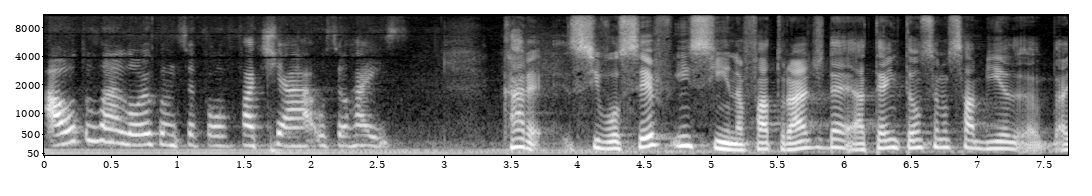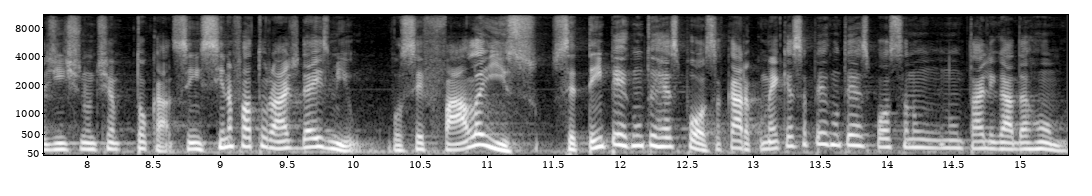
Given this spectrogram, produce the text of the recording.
alto valor quando você for fatiar o seu raiz. Cara, se você ensina a faturar de 10, até então você não sabia, a gente não tinha tocado. Você ensina a faturar de 10 mil. Você fala isso. Você tem pergunta e resposta. Cara, como é que essa pergunta e resposta não, não tá ligada a Roma?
